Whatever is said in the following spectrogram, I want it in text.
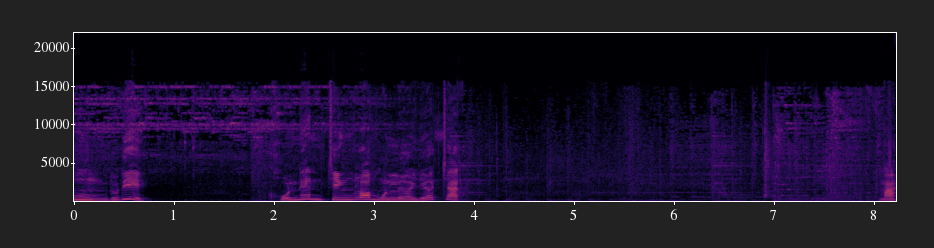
ม ดูดิ คูณแน่นจริง รอบหมุนเรือเยอะจัด มา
